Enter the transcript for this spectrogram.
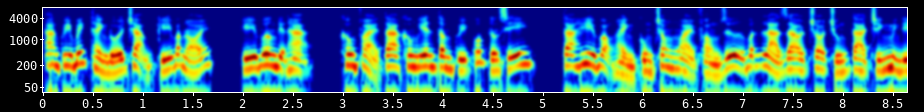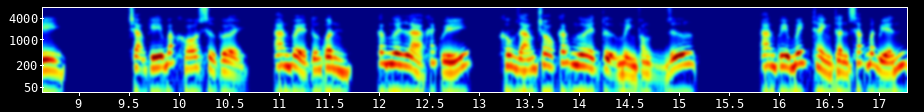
An Quy Bích thành đối chạm ký bắc nói, ký vương điện hạ, không phải ta không yên tâm quý quốc tướng sĩ, ta hy vọng hành cung trong ngoài phòng giữ vẫn là giao cho chúng ta chính mình đi. Trạm ký bắc khó xử cười, an về tướng quân, các ngươi là khách quý, không dám cho các ngươi tự mình phòng giữ. An Quy Bích thành thần sắc bất biến,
